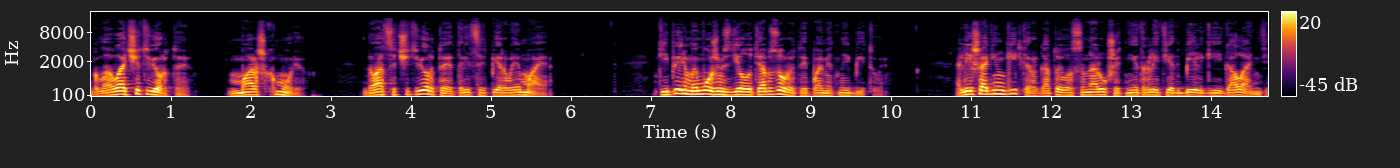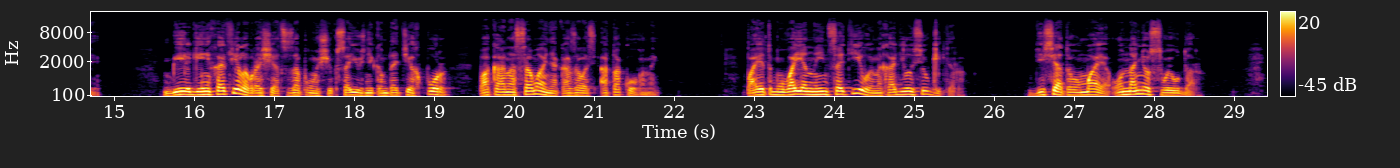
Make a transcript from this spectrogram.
Глава 4. Марш к морю. 24-31 мая. Теперь мы можем сделать обзор этой памятной битвы. Лишь один Гитлер готовился нарушить нейтралитет Бельгии и Голландии. Бельгия не хотела обращаться за помощью к союзникам до тех пор, пока она сама не оказалась атакованной. Поэтому военная инициатива находилась у Гитлера. 10 мая он нанес свой удар.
